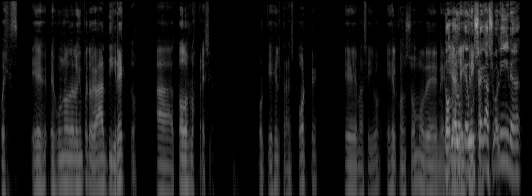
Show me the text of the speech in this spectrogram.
pues es, es uno de los impuestos que va directo a todos los precios, porque es el transporte eh, masivo, es el consumo de energía Todo lo que use gasolina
